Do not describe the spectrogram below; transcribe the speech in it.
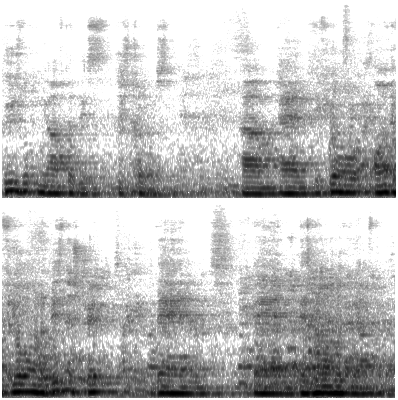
who's looking after this, this tourist? Um, and if you're on, if you're on a business trip, then, then there's no one looking after them.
